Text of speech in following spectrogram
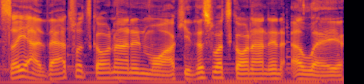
So yeah, that's what's going on in Milwaukee. This is what's going on in LA.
